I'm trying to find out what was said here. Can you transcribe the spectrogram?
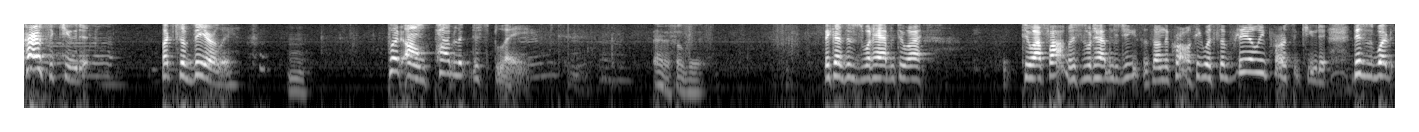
persecuted, but severely. Put on public display. That is so good. Because this is what happened to our to our Father. This is what happened to Jesus on the cross. He was severely persecuted. This is what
